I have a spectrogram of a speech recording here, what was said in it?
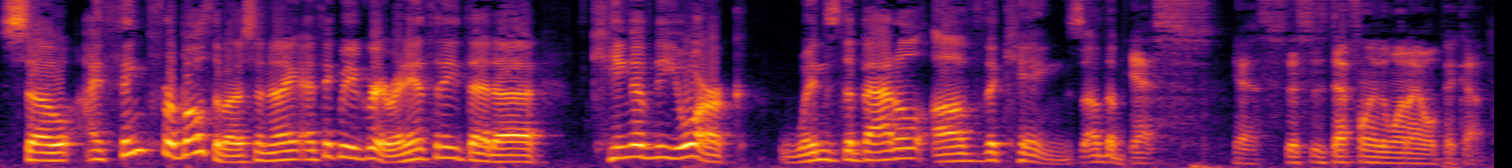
So I think for both of us, and I, I think we agree, right, Anthony, that uh, King of New York wins the battle of the kings of the yes yes, this is definitely the one I will pick up.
